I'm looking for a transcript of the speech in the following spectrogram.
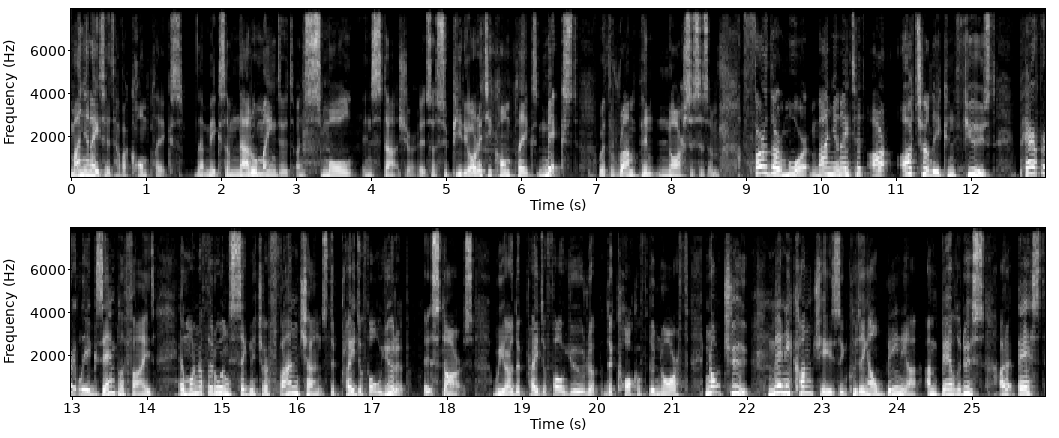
Man United have a complex that makes them narrow minded and small in stature. It's a superiority complex mixed with rampant narcissism. Furthermore, Man United are utterly confused, perfectly exemplified in one of their own signature fan chants, the Pride of All Europe. It starts, We are the pride of all Europe, the cock of the north. Not true. Many countries, including Albania and Belarus, are at best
